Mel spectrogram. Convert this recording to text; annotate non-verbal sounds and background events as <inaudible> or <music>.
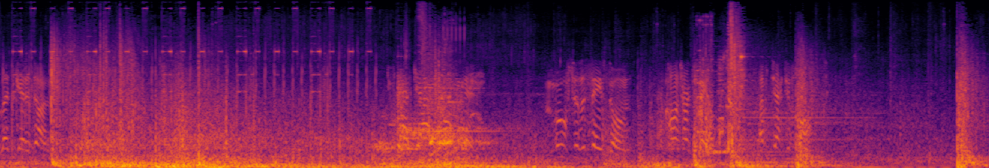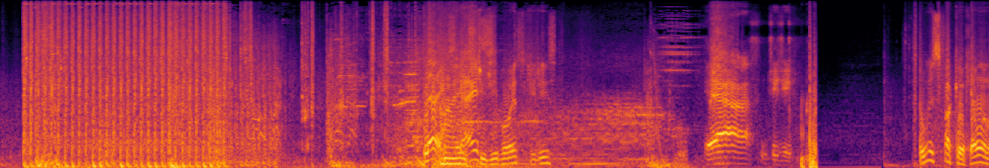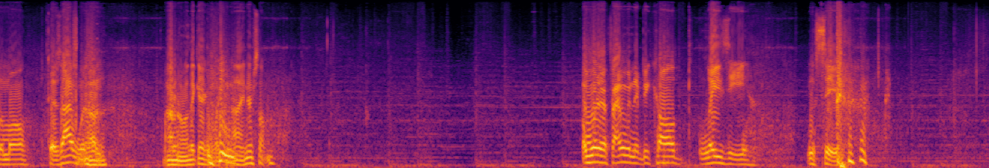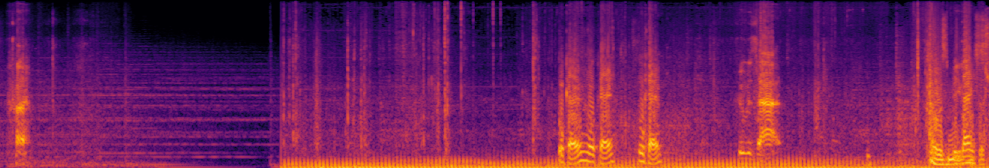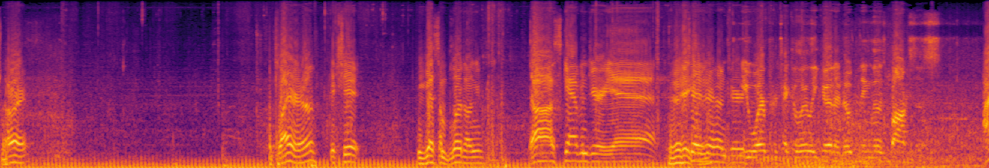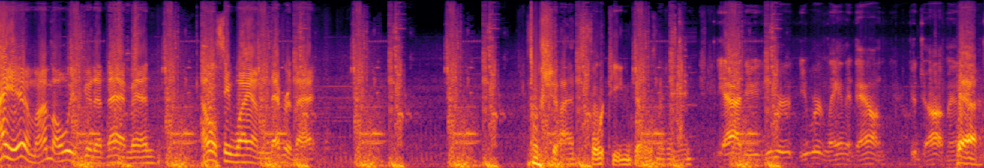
Let's get it done. You got gas moving in. Move to the safe zone. Contract failed. Objective lost. Top flight. Well done. Nice, Nice, guys. GG boys, GG's. Yeah. GG. Who was fucking killing them all? Cause I wasn't. Um, I don't know. I think I got like <laughs> nine or something. I wonder if I'm gonna be called lazy. Let's see. <laughs> okay, okay, okay. Who was that? That was me. Nice. This All one. right. A player, huh? Good shit. You got some blood on you. Ah, scavenger, yeah. There you go. Treasure hunter. You were particularly good at opening those boxes. I am. I'm always good at that, man. I don't see why I'm never that. Oh shit! I had 14 kills. Never. Yeah, dude, you were you were laying it down. Good job, man. Yeah.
